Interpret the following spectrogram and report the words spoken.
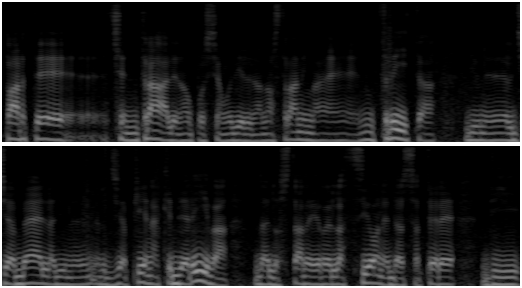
parte centrale, no, possiamo dire, la nostra anima è nutrita di un'energia bella, di un'energia piena che deriva dallo stare in relazione, dal sapere di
